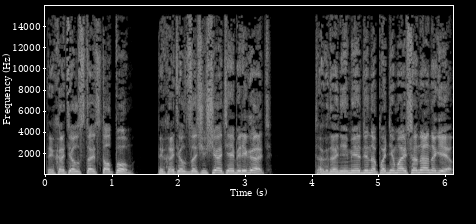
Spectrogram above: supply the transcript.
Ты хотел стать столпом! Ты хотел защищать и оберегать! Тогда немедленно поднимайся на ноги!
